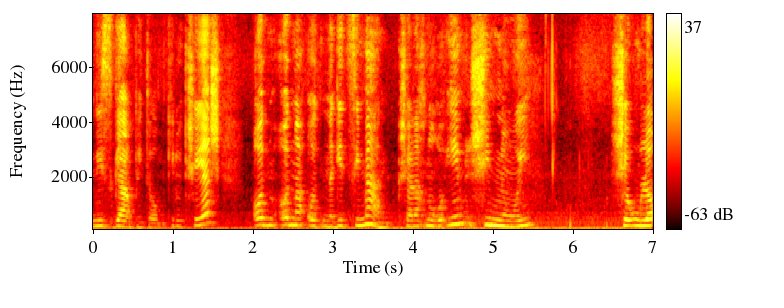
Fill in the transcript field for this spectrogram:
נסגר פתאום. כאילו, כשיש עוד, עוד, עוד נגיד סימן, כשאנחנו רואים שינוי שהוא לא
